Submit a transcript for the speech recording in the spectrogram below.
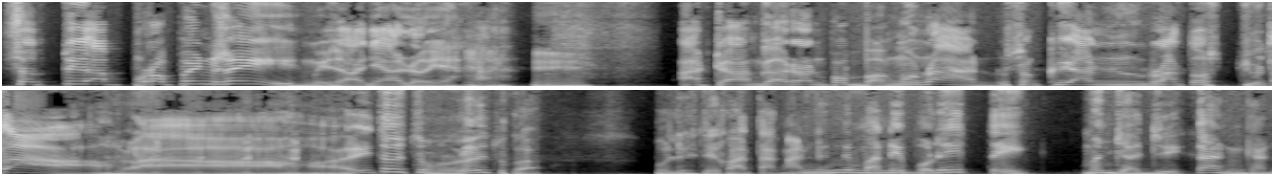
setiap provinsi misalnya loh ya ada anggaran pembangunan sekian ratus juta lah itu sebenarnya juga boleh dikatakan ini money politik menjanjikan kan?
